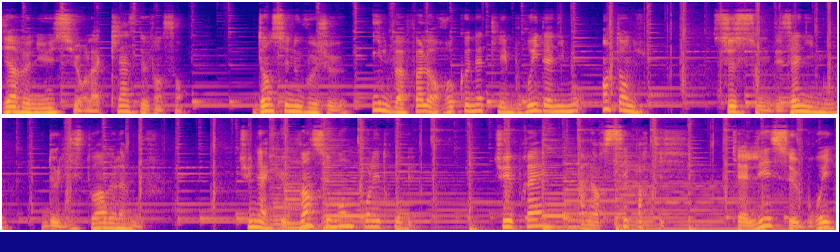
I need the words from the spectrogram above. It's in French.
Bienvenue sur la classe de Vincent. Dans ce nouveau jeu, il va falloir reconnaître les bruits d'animaux entendus. Ce sont des animaux de l'histoire de la mouffe. Tu n'as que 20 secondes pour les trouver. Tu es prêt? Alors c'est parti. Quel est ce bruit?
